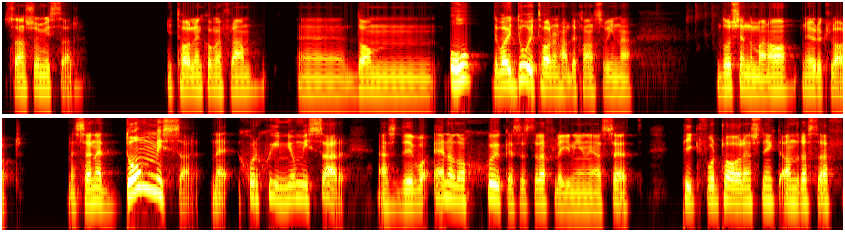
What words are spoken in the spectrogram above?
Sancho missar. Italien kommer fram. Eh, de... Oh, det var ju då Italien hade chans att vinna. Då kände man, ja, nu är det klart. Men sen när de missar, när Jorginho missar, Alltså det var en av de sjukaste straffläggningarna jag sett. Pickford tar den snyggt, andra straff,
